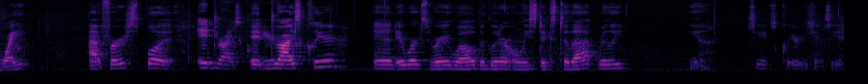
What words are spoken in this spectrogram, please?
white at first, but It dries clear. it dries clear and it works very well. The glitter only sticks to that, really. Yeah. See, it's clear. You can't see it.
